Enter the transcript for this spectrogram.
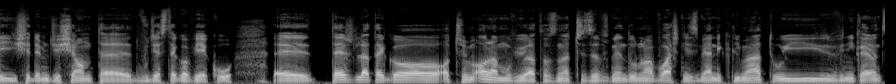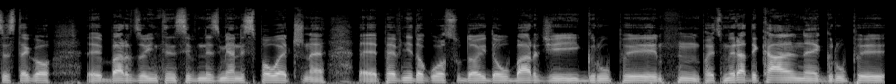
i 70. XX wieku. Y, też dlatego, o czym Ola mówiła, to znaczy ze względu na właśnie zmiany klimatu i wynikające z tego y, bardzo intensywne zmiany społeczne. Pewnie do głosu dojdą bardziej grupy, hmm, powiedzmy, radykalne, grupy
